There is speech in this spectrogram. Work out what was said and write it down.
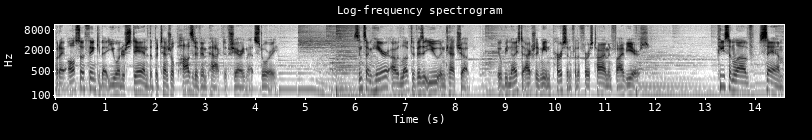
But I also think that you understand the potential positive impact of sharing that story. Since I'm here, I would love to visit you and catch up. It would be nice to actually meet in person for the first time in five years. Peace and love, Sam.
